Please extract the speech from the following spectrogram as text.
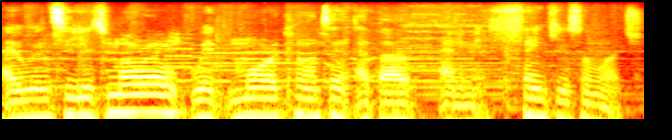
I will see you tomorrow with more content about anime. Thank you so much.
